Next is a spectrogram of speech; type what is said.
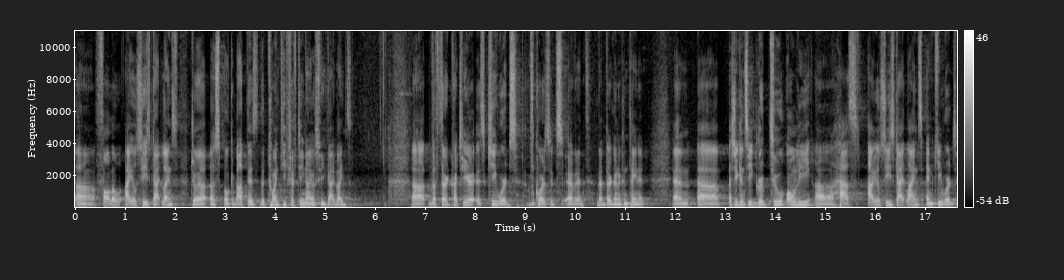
uh, follow IOC's guidelines. Joya uh, spoke about this, the 2015 IOC guidelines. Uh, the third criteria is keywords. Of course, it's evident that they're going to contain it. And uh, as you can see, group two only uh, has IOC's guidelines and keywords.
